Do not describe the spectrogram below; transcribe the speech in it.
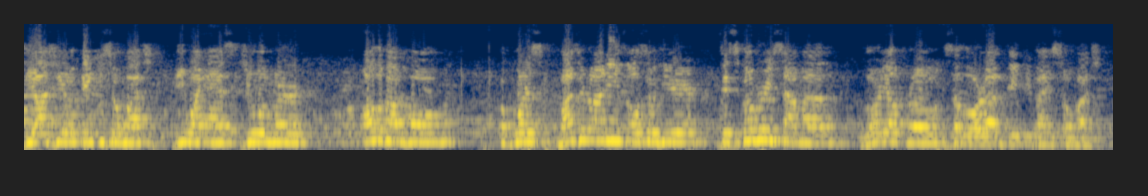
Diageo, thank you so much. BYS, Jewelmer, All About Home. Of course, Maserati is also here. Discovery Samal, L'Oreal Pro, Zalora. Thank you guys so much.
